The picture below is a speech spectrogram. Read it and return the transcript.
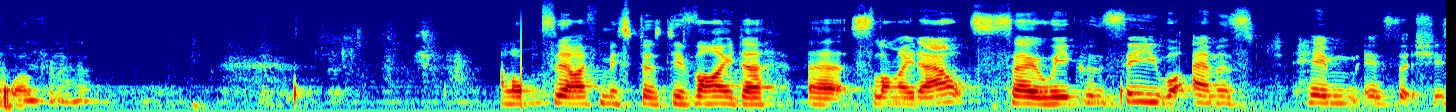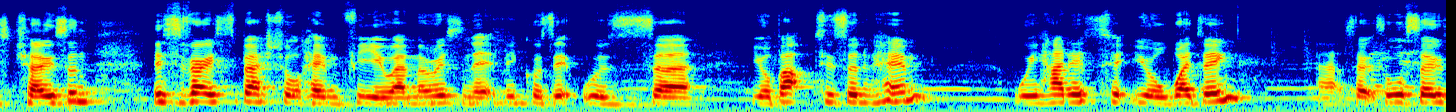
Welcome. And obviously, I've missed a divider uh, slide out, so we can see what Emma's hymn is that she's chosen. This is a very special hymn for you, Emma, isn't it? Because it was uh, your baptism hymn. We had it at your wedding, uh, so it's also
